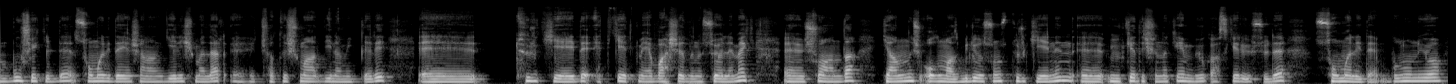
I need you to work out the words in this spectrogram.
bu şekilde Somali'de yaşanan gelişmeler, çatışma dinamikleri e, Türkiye'ye de etki etmeye başladığını söylemek e, şu anda yanlış olmaz. Biliyorsunuz Türkiye'nin e, ülke dışındaki en büyük askeri üssü de Somali'de bulunuyor.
